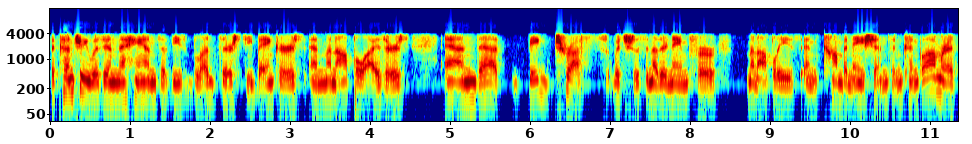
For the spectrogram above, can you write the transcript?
the country was in the hands of these bloodthirsty bankers and monopolizers, and that big trusts, which was another name for monopolies and combinations and conglomerates,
